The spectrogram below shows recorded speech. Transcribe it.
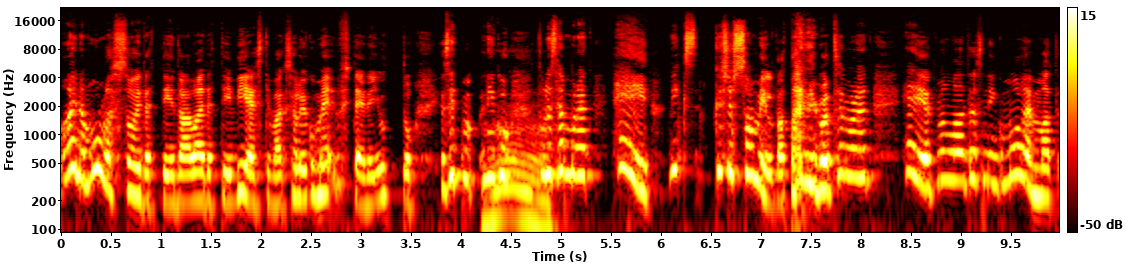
Aina mulle soitettiin tai laitettiin viesti, vaikka se oli joku meidän yhteinen juttu. Ja sitten niinku, Mm. tuli semmoinen, että hei, miksi, kysy Samilta. Tai niinku, että semmoinen, että hei, että me ollaan tässä niinku molemmat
